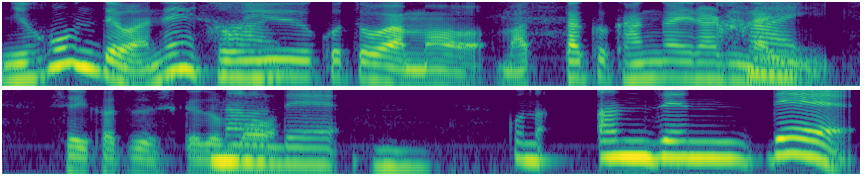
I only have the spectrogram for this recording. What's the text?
日本ではねそういうことはもう全く考えられない生活ですけども、なので、うん、この安全で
